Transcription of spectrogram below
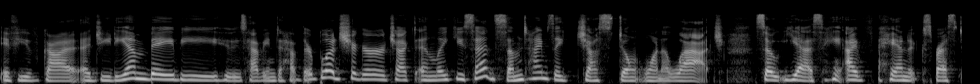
if you've got a GDM baby who's having to have their blood sugar checked and like you said, sometimes they just don't want to latch. So, yes, I've hand expressed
